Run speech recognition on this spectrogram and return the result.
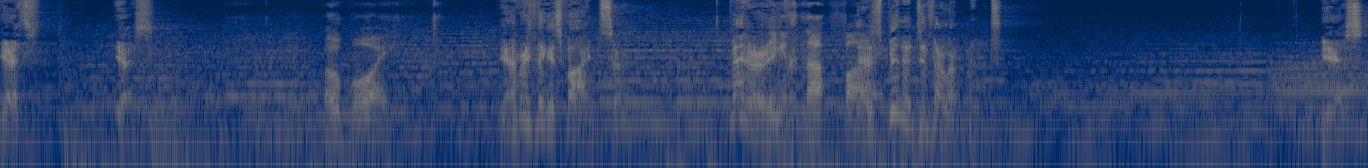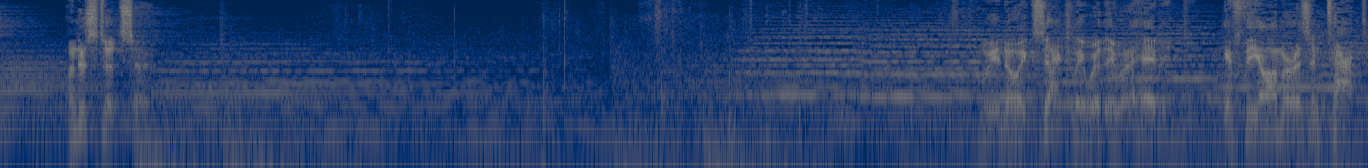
Yes. Yes. Oh boy. Everything is fine, sir. Better Everything even. is not fine. There's been a development. Yes. Understood, sir. We know exactly where they were headed. If the armor is intact,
